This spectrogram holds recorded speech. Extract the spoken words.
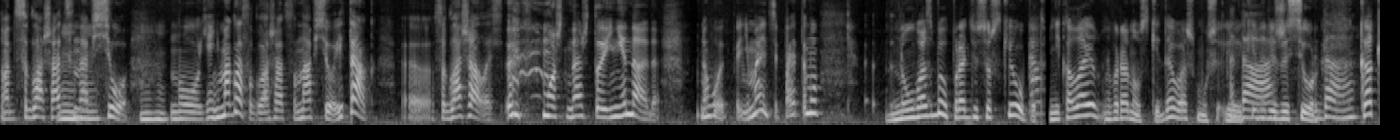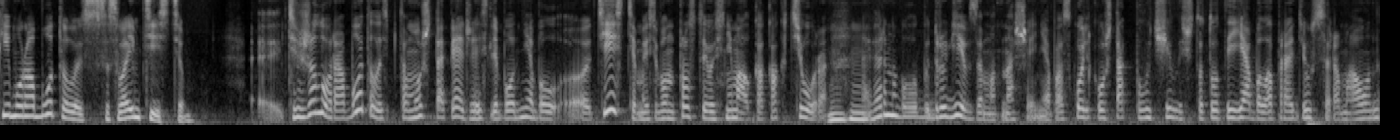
надо соглашаться на Мгм. все. Мгм. Но я не могла соглашаться на все. И так э, соглашалась, может, на что и не надо. Ну вот, понимаете, поэтому Но у вас был продюсерский опыт. Николай Вороновский, да, ваш муж, э, Да, кинорежиссер. да. Как ему работалось со своим тестем? Э, тяжело работалось, потому что, опять же, если бы он не был э, тестем, если бы он просто его снимал как актера, Мгм. наверное, было бы другие взаимоотношения, поскольку уж так получилось, что тут и я была продюсером, а он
